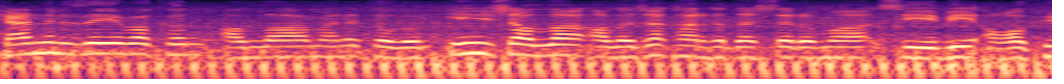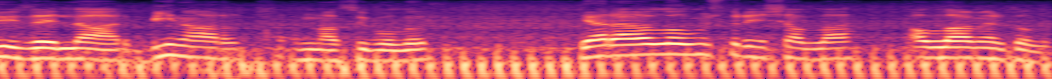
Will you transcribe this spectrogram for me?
Kendinize iyi bakın. Allah'a emanet olun. İnşallah alacak arkadaşlarıma CB 650R 1000R nasip olur. Yararlı olmuştur inşallah. Allah'a emanet olun.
